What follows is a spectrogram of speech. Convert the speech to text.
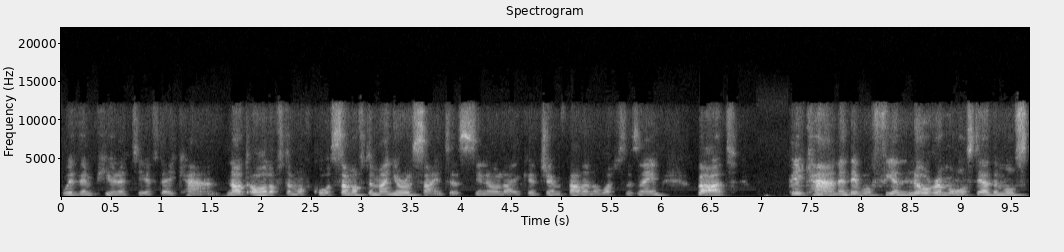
with impunity if they can. Not all of them, of course. Some of them are neuroscientists, you know, like uh, Jim Fallon or what's his name, but they can and they will feel no remorse. They are the most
